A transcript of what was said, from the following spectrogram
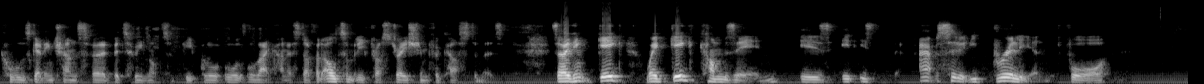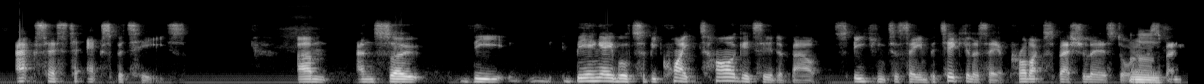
calls getting transferred between lots of people, all, all, all, that kind of stuff, but ultimately frustration for customers. So I think gig, where gig comes in, is it is absolutely brilliant for access to expertise. Um, and so the being able to be quite targeted about speaking to say in particular say a product specialist or mm. a specialist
